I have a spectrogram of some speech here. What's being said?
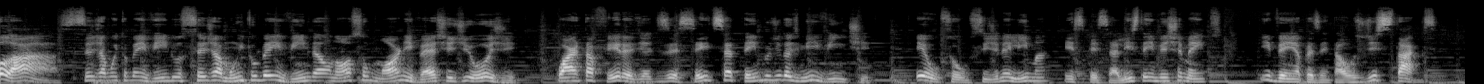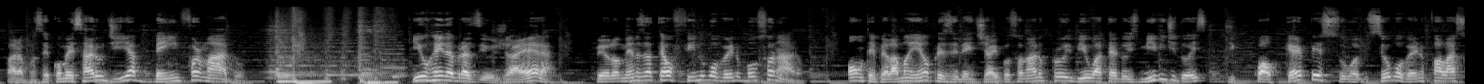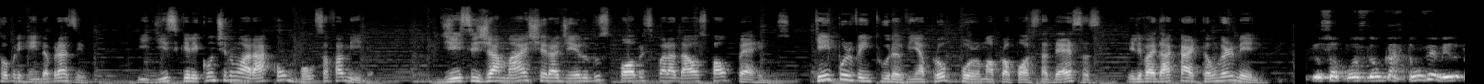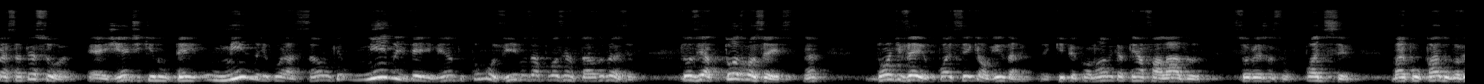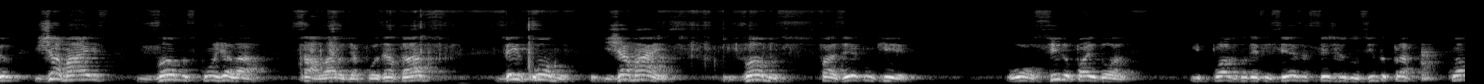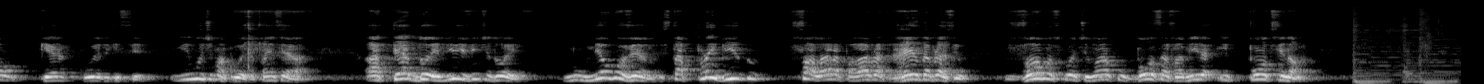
Olá, seja muito bem-vindo, seja muito bem-vinda ao nosso Morning Invest de hoje, quarta-feira, dia 16 de setembro de 2020. Eu sou o Sidney Lima, especialista em investimentos, e venho apresentar os destaques para você começar o dia bem informado. E o Renda Brasil já era? Pelo menos até o fim do governo Bolsonaro. Ontem pela manhã, o presidente Jair Bolsonaro proibiu até 2022 de qualquer pessoa do seu governo falar sobre Renda Brasil e disse que ele continuará com Bolsa Família. Disse jamais tirar dinheiro dos pobres para dar aos paupérrimos. Quem porventura vinha propor uma proposta dessas, ele vai dar cartão vermelho. Eu só posso dar um cartão vermelho para essa pessoa. É gente que não tem um mínimo de coração, não tem um mínimo de entendimento como vivem os aposentados do Brasil. Então, eu a todos vocês, né? De onde veio? Pode ser que alguém da equipe econômica tenha falado sobre esse assunto. Pode ser. Mas por parte do governo, jamais vamos congelar salário de aposentados, bem como jamais vamos fazer com que o auxílio para idosos e pobres com deficiência seja reduzido para qualquer coisa que seja. E última coisa, para encerrar. Até 2022, no meu governo, está proibido falar a palavra Renda Brasil. Vamos continuar com Bolsa Família e ponto final.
